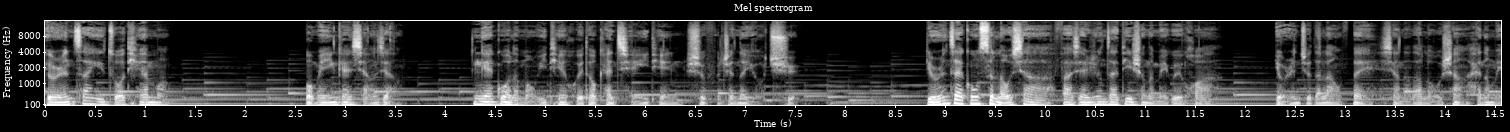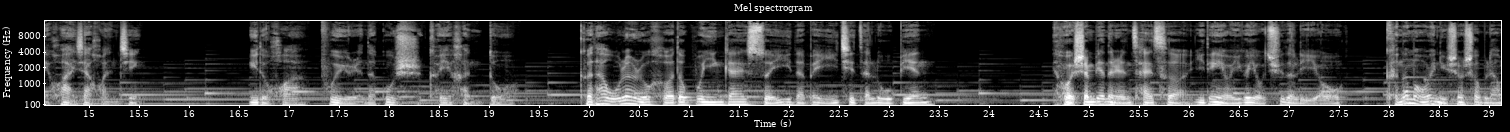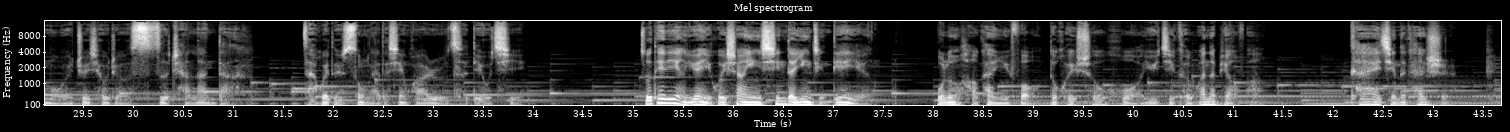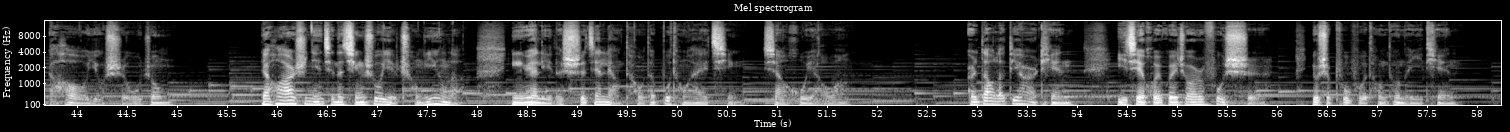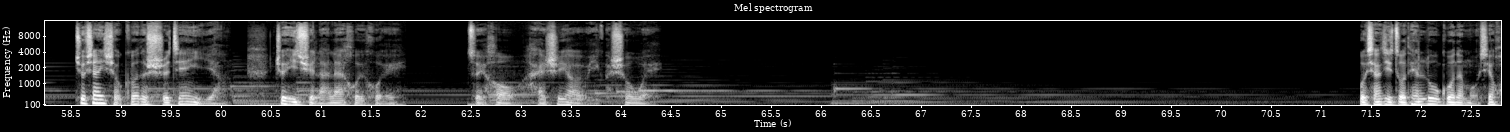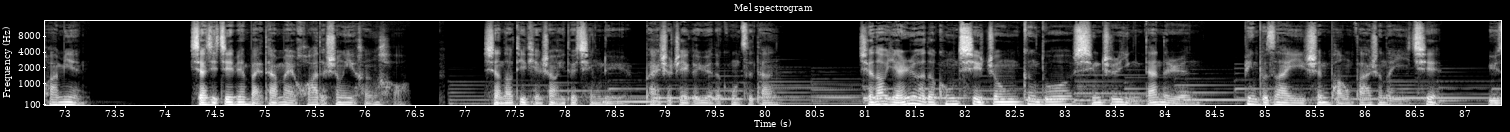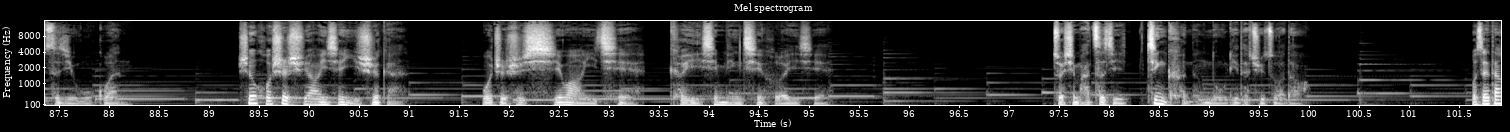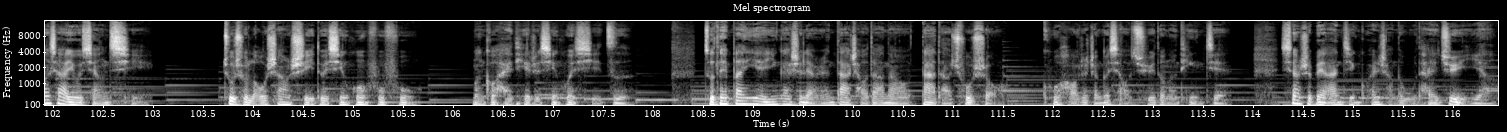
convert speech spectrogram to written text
有人在意昨天吗？我们应该想想，应该过了某一天回头看前一天是否真的有趣。有人在公司楼下发现扔在地上的玫瑰花，有人觉得浪费，想拿到楼上还能美化一下环境。一朵花赋予人的故事可以很多，可它无论如何都不应该随意的被遗弃在路边。我身边的人猜测，一定有一个有趣的理由。可能某位女生受不了某位追求者死缠烂打，才会对送来的鲜花如此丢弃。昨天电影院也会上映新的应景电影，无论好看与否，都会收获预计可观的票房。看爱情的开始，然后有始无终，然后二十年前的情书也重映了，影院里的时间两头的不同爱情相互遥望。而到了第二天，一切回归周而复始，又是普普通通的一天。就像一首歌的时间一样，这一曲来来回回，最后还是要有一个收尾。我想起昨天路过的某些画面，想起街边摆摊卖花的生意很好，想到地铁上一对情侣掰着这个月的工资单，想到炎热的空气中更多行之影单的人，并不在意身旁发生的一切，与自己无关。生活是需要一些仪式感，我只是希望一切可以心平气和一些，最起码自己尽可能努力的去做到。我在当下又想起，住处楼上是一对新婚夫妇，门口还贴着新婚喜字。昨天半夜应该是两人大吵大闹、大打出手，哭嚎着整个小区都能听见，像是被安静观赏的舞台剧一样。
